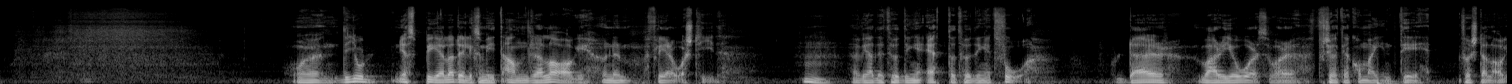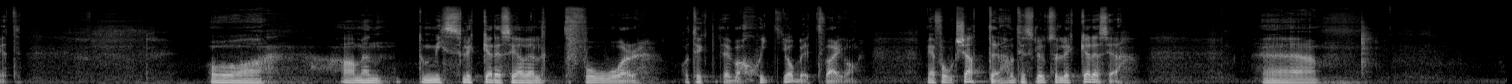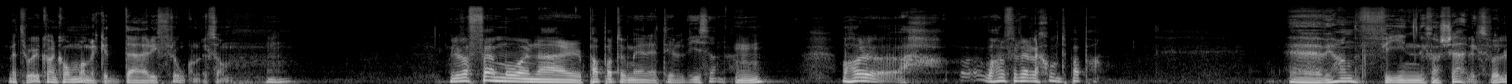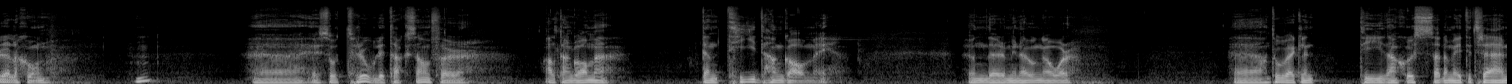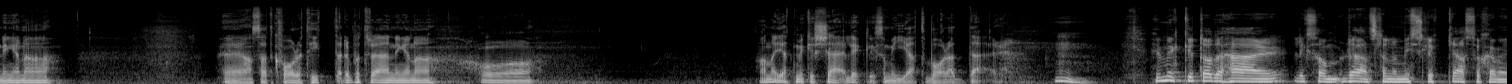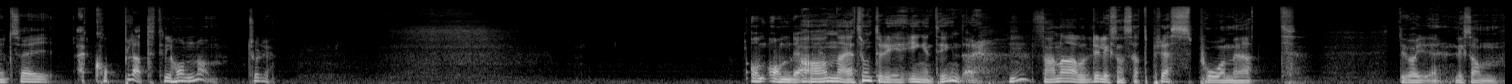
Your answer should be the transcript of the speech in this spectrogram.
Och det gjorde, jag spelade liksom i ett andra lag under flera års tid. Vi hade ett Huddinge 1 och ett Huddinge 2. Och där varje år så var det, försökte jag komma in till första laget. Och ja, men då misslyckades jag väl två år och tyckte det var skitjobbigt varje gång. Men jag fortsatte och till slut så lyckades jag. Eh, men jag tror det kan komma mycket därifrån. Liksom. Men det var fem år när pappa tog med dig till isen. Mm. Vad, har, du- vad har du för relation till pappa? Eh, vi har en fin, liksom, kärleksfull relation. Eh, Eh, jag är så otroligt tacksam för allt han gav mig. Den tid han gav mig under mina unga år. Eh, han tog verkligen tid. Han skjutsade mig till träningarna. Eh, han satt kvar och tittade på träningarna. Och han har gett mycket kärlek liksom, i att vara där. Mm. Hur mycket av det här liksom, rädslan att misslyckas och skämma ut sig är kopplat till honom? Tror du? Om, om det är. Ja, nej, jag tror inte det är ingenting där. För han har aldrig liksom satt press på mig att du har ju liksom...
